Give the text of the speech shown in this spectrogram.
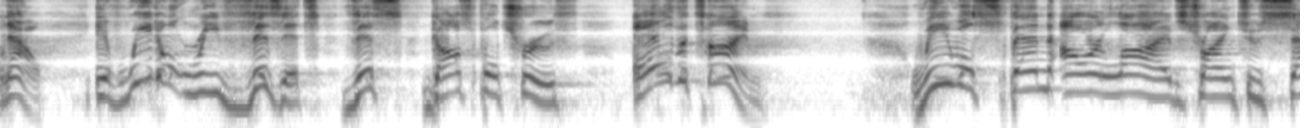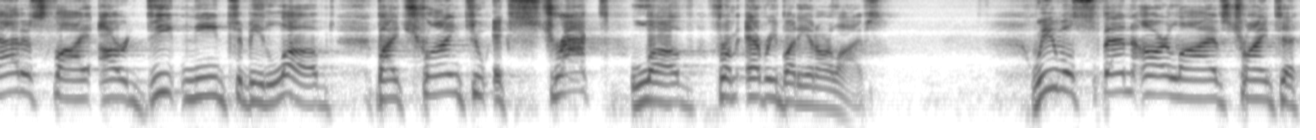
Now, if we don't revisit this gospel truth all the time, we will spend our lives trying to satisfy our deep need to be loved by trying to extract love from everybody in our lives. We will spend our lives trying to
